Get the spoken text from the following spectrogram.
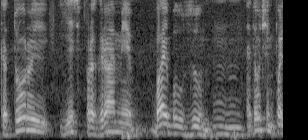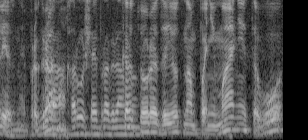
который есть в программе Bible Zoom. Мгм. Это очень полезная программа, Да, хорошая программа. которая дает нам понимание того,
